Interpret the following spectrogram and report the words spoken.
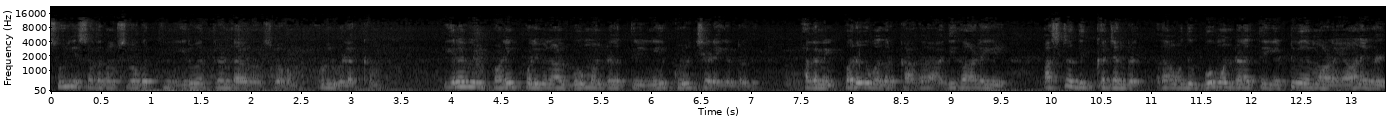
சூரிய சதகம் ஸ்லோகத்தின் இருபத்தி ரெண்டாவது ஸ்லோகம் பொருள் விளக்கம். இரவில் பனிப்பொழிவினால் பூமண்டலத்தில் நீர் குளிர்ச்சி அடைகின்றது. அதனை பருகுவதற்காக அதிகாலையில் அஷ்டதிக்கஜங்கள் அதாவது பூமண்டலத்தை எட்டு விதமான யானைகள்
